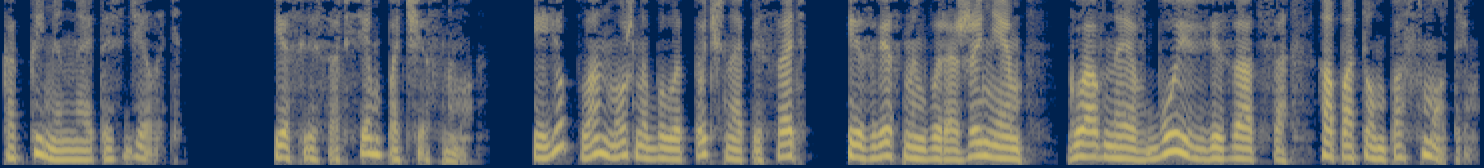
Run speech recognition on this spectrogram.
как именно это сделать. Если совсем по-честному, ее план можно было точно описать известным выражением «главное в бой ввязаться, а потом посмотрим».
